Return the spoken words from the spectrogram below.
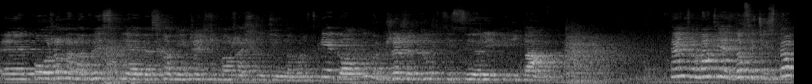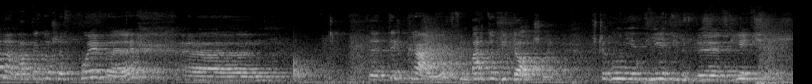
e, położona na wyspie we wschodniej części Morza Śródziemnomorskiego u wybrzeży Turcji, Syrii i Libanu. Ta informacja jest dosyć istotna, dlatego że wpływy ty- tych krajów są bardzo widoczne, szczególnie dieci. E,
